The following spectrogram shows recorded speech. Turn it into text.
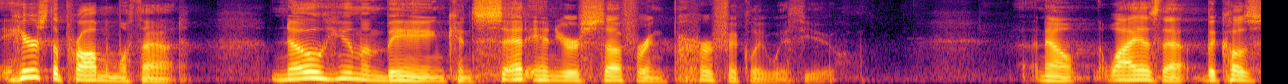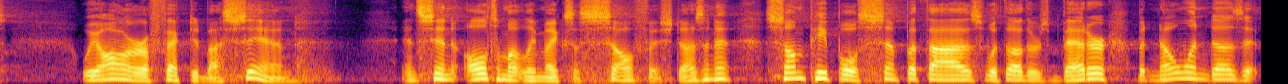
here's the problem with that. No human being can set in your suffering perfectly with you. Now, why is that? Because we all are affected by sin and sin ultimately makes us selfish, doesn't it? Some people sympathize with others better, but no one does it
